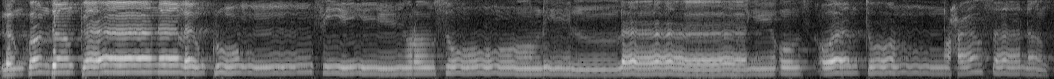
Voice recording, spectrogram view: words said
لقد كان لكم في رسول الله أسوة حسنة.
